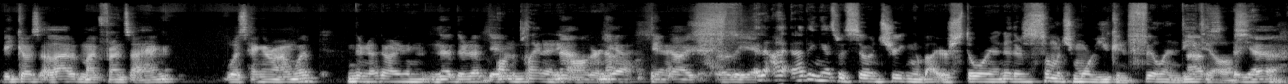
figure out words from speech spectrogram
because a lot of my friends I hang was hanging around with, They're not, they're not even no, they're not, they, on the planet any no, longer. no, Yeah. Yeah. died early. And I, I think that's what's so intriguing about your story. I know there's so much more you can fill in details, Abs- yeah.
